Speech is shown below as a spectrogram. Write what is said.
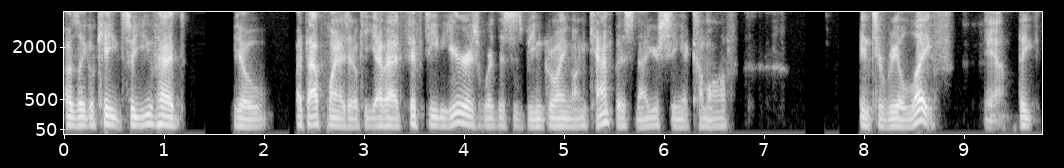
I was like, okay, so you've had, you know, at that point, I said, okay, you've had 15 years where this has been growing on campus. Now you're seeing it come off into real life. Yeah. Like,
